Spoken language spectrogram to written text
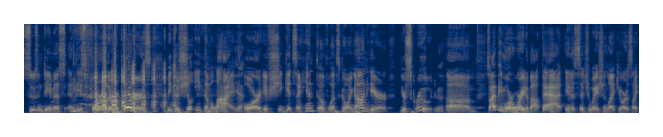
Susan Demas and these four other reporters because she'll eat them alive. Yeah. Or if she gets a hint of what's going on here, you're screwed. Um, so I'd be more worried about that in a situation like yours. Like,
